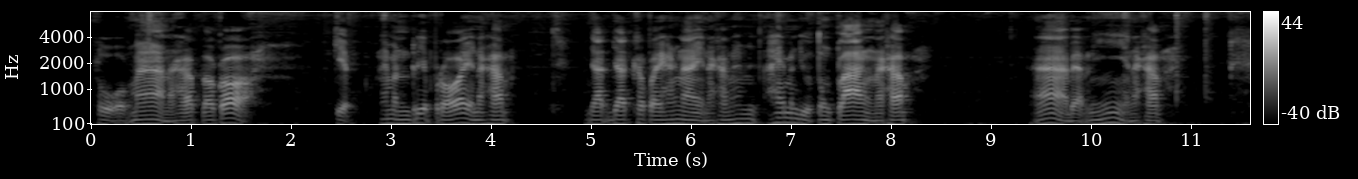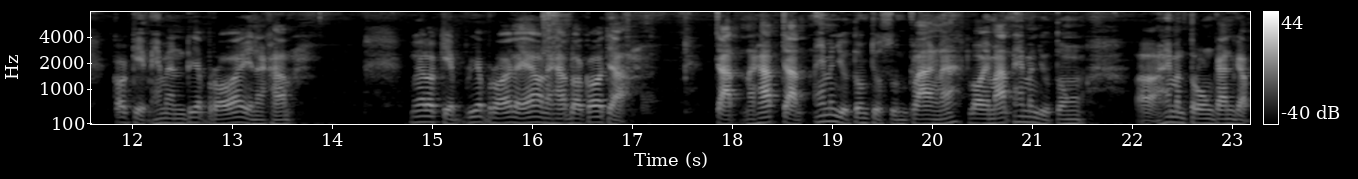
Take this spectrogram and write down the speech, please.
โผล่ออกมานะครับ แล้วก็เก็บให้มันเรียบร้อยนะครับ ยัดยัดเข้าไปข้างในนะครับ ให้มันให้มันอยู่ตรงกลางนะครับอ่าแบบนี้นะครับ ก็เก็บให้มันเรียบร้อยนะครับ เมื่อเราเก็บเรียบร้อยแล้วนะครับ เราก็จะจัดนะครับจัดให้มันอยู่ตรงจุดศูนย์กลางนะรอยมัดให้มันอยู่ตรงให้มันตรงกันกับ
